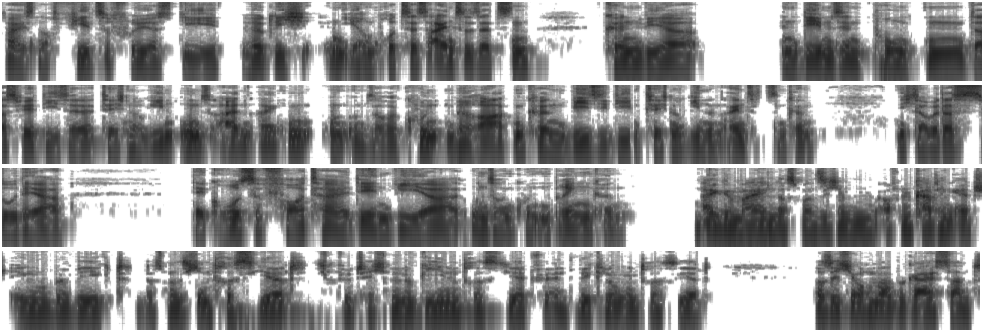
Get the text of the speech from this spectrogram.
weil es noch viel zu früh ist, die wirklich in ihrem Prozess einzusetzen, können wir in dem Sinn punkten, dass wir diese Technologien uns aneignen und unsere Kunden beraten können, wie sie die Technologien dann einsetzen können. Ich glaube, das ist so der, der große Vorteil, den wir unseren Kunden bringen können. Allgemein, dass man sich im, auf dem Cutting Edge irgendwo bewegt, dass man sich interessiert, sich für Technologien interessiert, für Entwicklung interessiert. Was ich auch immer begeistert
